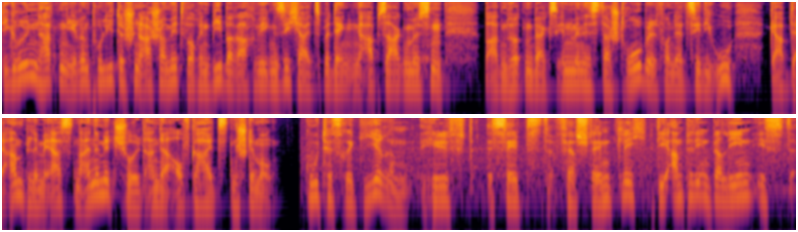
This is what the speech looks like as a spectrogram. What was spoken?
Die Grünen hatten ihren politischen Aschermittwoch in Biberach wegen Sicherheitsbedenken absagen müssen. Baden-Württembergs Innenminister Strobel von der CDU gab der Ampel im ersten eine Mitschuld an der aufgeheizten Stimmung. Gutes Regieren hilft selbstverständlich. Die Ampel in Berlin ist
